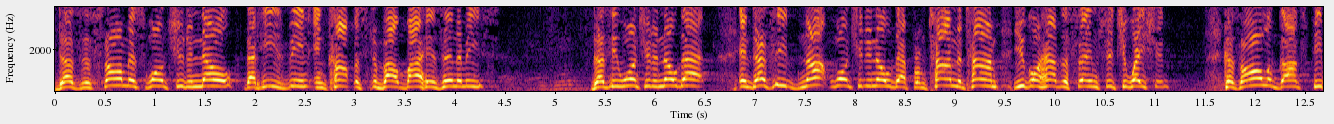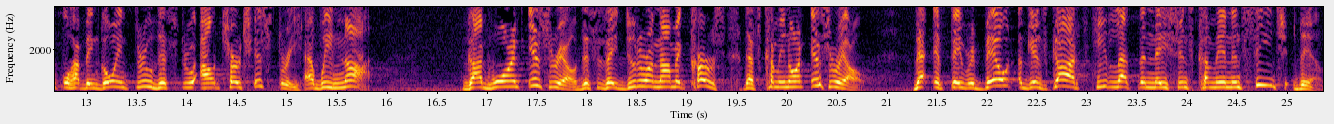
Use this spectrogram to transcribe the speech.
Does the psalmist want you to know that he's being encompassed about by his enemies? Does he want you to know that? And does he not want you to know that from time to time you're going to have the same situation? Because all of God's people have been going through this throughout church history, have we not? God warned Israel. This is a Deuteronomic curse that's coming on Israel. That if they rebelled against God, he let the nations come in and siege them.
